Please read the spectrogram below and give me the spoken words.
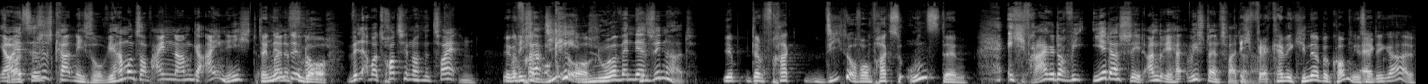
Ja, aber jetzt ist es gerade nicht so. Wir haben uns auf einen Namen geeinigt. Dann und meine nimm den Frau doch. will aber trotzdem noch einen zweiten. Ja, und dann ich frag sage, die okay, doch. nur wenn der Sinn hat. Ja, dann frag die doch, warum fragst du uns denn? Ich frage doch, wie ihr das seht. André, wie ist dein zweiter Ich werde keine Kinder bekommen, mir ist halt egal.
